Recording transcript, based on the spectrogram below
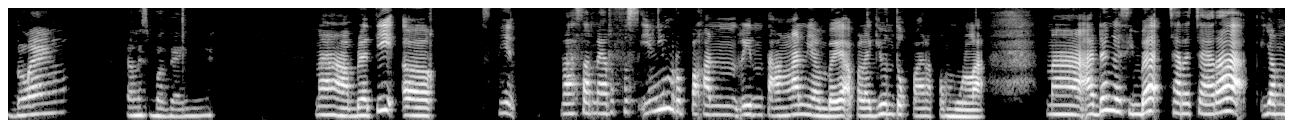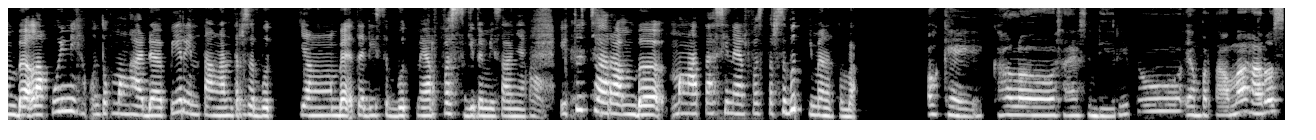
blank, dan lain sebagainya. Nah, berarti uh, rasa nervous ini merupakan rintangan ya Mbak ya, apalagi untuk para pemula. Nah, ada nggak sih Mbak cara-cara yang Mbak lakuin nih untuk menghadapi rintangan tersebut? Yang Mbak tadi sebut nervous gitu misalnya. Okay. Itu cara Mbak mengatasi nervous tersebut gimana tuh Mbak? Oke, okay. kalau saya sendiri tuh yang pertama harus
